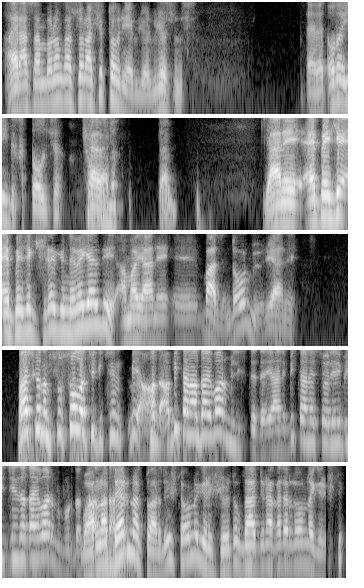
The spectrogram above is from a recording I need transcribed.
Hayır Hasan Bolonga sol açık da oynayabiliyor biliyorsunuz. Evet o da iyi bir futbolcu. Çok Evet. hızlı. Yani epeyce epeyce kişiler gündeme geldi ama yani e, bazen de olmuyor yani. Başkanım şu sol açık için bir ad- bir tane aday var mı listede? Yani bir tane söyleyebileceğiniz aday var mı burada? Valla Bernat vardı işte onunla görüşüyorduk. Daha düne kadar da onunla görüştük.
